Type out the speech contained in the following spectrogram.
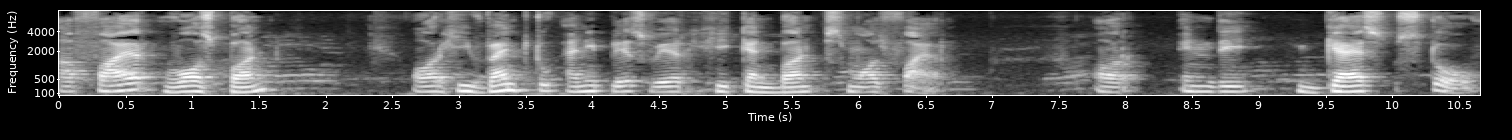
A fire was burned or he went to any place where he can burn small fire or in the gas stove.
